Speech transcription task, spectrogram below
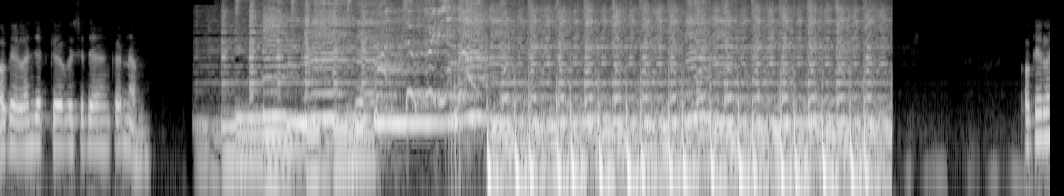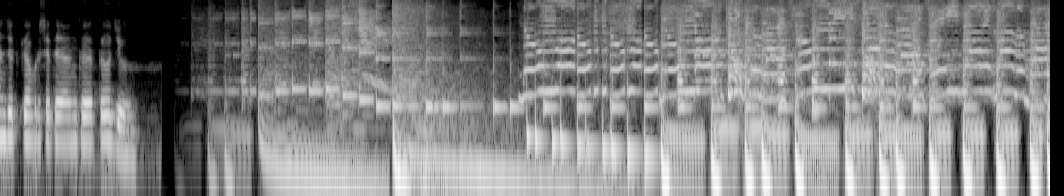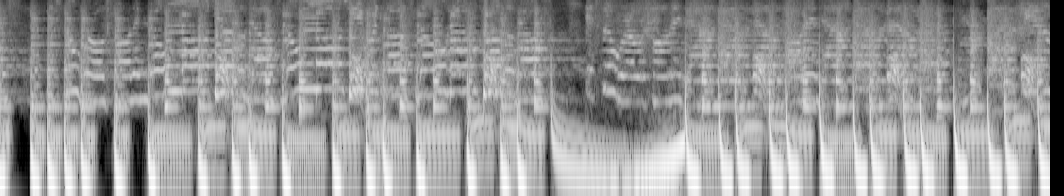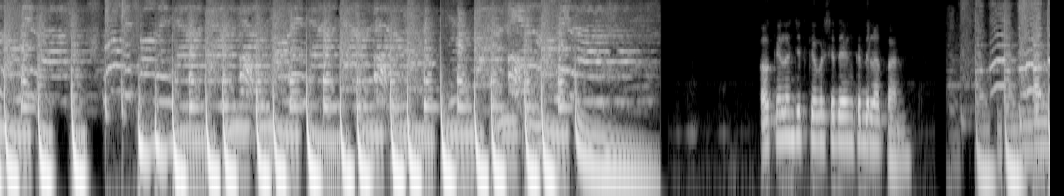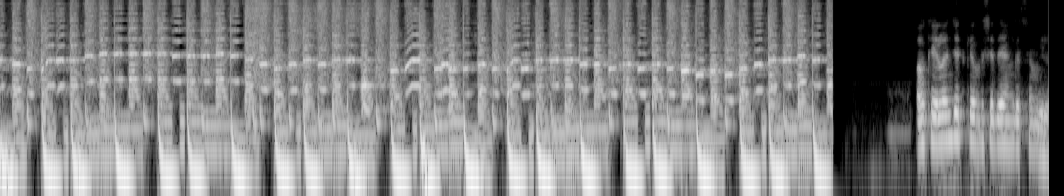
Oke lanjut ke episode yang ke-6 Oke lanjut ke episode yang ke-7 Oke lanjut ke versi yang ke-8 Oke lanjut ke versi yang ke-9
